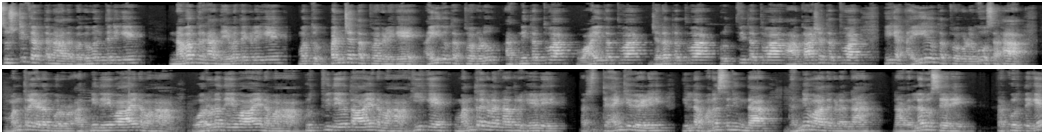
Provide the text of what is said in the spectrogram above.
ಸೃಷ್ಟಿಕರ್ತನಾದ ಭಗವಂತನಿಗೆ ನವಗ್ರಹ ದೇವತೆಗಳಿಗೆ ಮತ್ತು ಪಂಚತತ್ವಗಳಿಗೆ ಐದು ತತ್ವಗಳು, ಅಗ್ನಿತತ್ವ, ವಾಯುತತ್ವ, ಜಲತತ್ವ ಪೃಥ್ವಿ ತತ್ವ ಆಕಾಶ ತತ್ವ ಹೀಗೆ ಐದು ತತ್ವಗಳಿಗೂ ಸಹ ಮಂತ್ರ ಎಳಗ್ ಬರೋ ಅಗ್ನಿದೇವಾಯ ನಮಃ ವರುಣ ದೇವಾಯ ನಮಃ ಪೃಥ್ವಿ ದೇವತಾಯ ನಮಃ, ಹೀಗೆ ಮಂತ್ರಗಳನ್ನಾದರೂ ಹೇಳಿ ಥ್ಯಾಂಕ್ ಯು ಹೇಳಿ, ಇಲ್ಲ ಮನಸ್ಸಿನಿಂದ ಧನ್ಯವಾದಗಳನ್ನ ನಾವೆಲ್ಲರೂ ಸೇರಿ ಪ್ರಕೃತಿಗೆ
